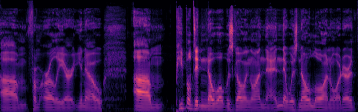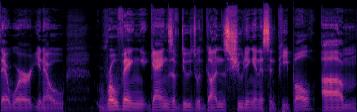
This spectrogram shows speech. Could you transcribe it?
um, from earlier, you know, um, people didn't know what was going on then. There was no law and order. There were, you know, roving gangs of dudes with guns shooting innocent people. Um,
